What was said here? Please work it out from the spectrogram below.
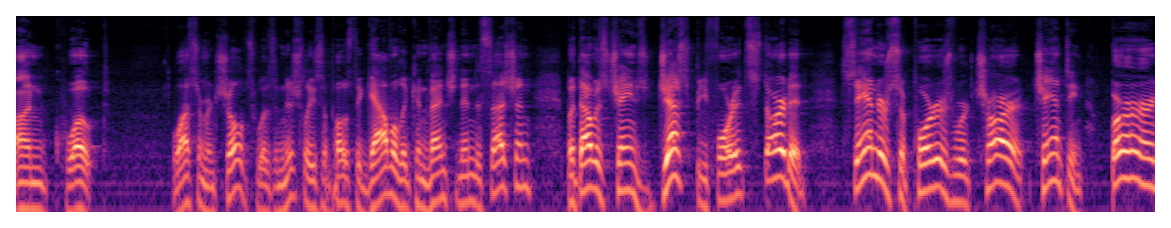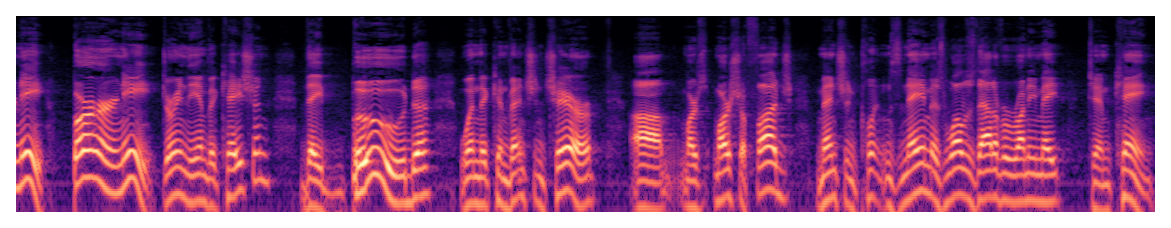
unquote. Wasserman Schultz was initially supposed to gavel the convention into session, but that was changed just before it started. Sanders supporters were char- chanting, Bernie, Bernie, during the invocation. They booed when the convention chair, uh, Mar- Marcia Fudge, mentioned Clinton's name as well as that of her running mate, Tim Kaine.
